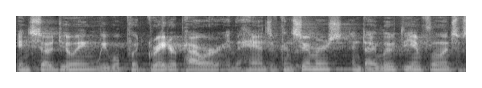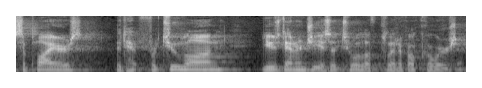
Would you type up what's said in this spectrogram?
In so doing, we will put greater power in the hands of consumers and dilute the influence of suppliers that have for too long used energy as a tool of political coercion.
